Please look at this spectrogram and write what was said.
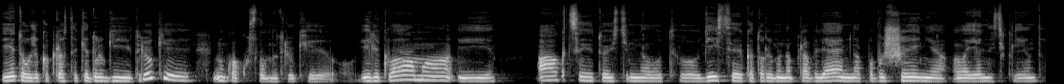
И это уже как раз-таки другие трюки, ну как условно трюки, и реклама, и акции, то есть именно вот э, действия, которые мы направляем на повышение лояльности клиентов.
